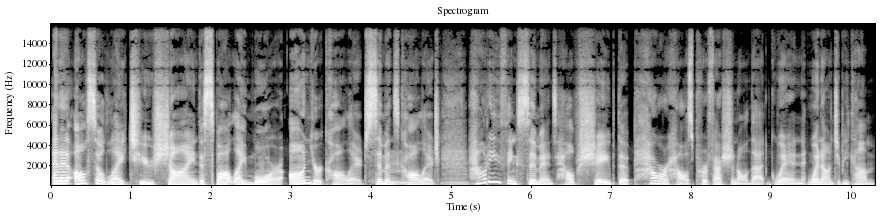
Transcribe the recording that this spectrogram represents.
And I'd also like to shine the spotlight more on your college, Simmons mm. College. Mm. How do you think Simmons helped shape the powerhouse professional that Gwen went on to become?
